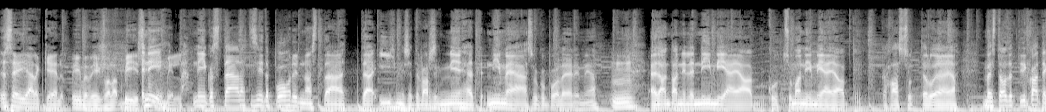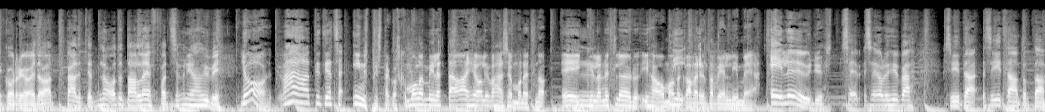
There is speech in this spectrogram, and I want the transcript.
ja sen jälkeen viime viikolla biisin Niin, nimillä. niin, koska tää lähti siitä pohdinnasta, että ihmiset ja varsinkin miehet nimeää sukupuolielimiä. Mm. Että antaa niille nimiä ja kutsumanimiä ja hassutteluja. Ja me sitten otettiin kategorioita, vaan päätettiin, että no otetaan leffat. Ja se meni ihan hyvin. Joo, vähän haettiin, tiedätkö, inspistä, koska molemmille tämä aihe oli vähän semmonen, että no ei mm. kyllä nyt löydy ihan omalta Niin. kaverilta vielä nimeä. Ei löydy. Se, se oli hyvä. Siitä, siitä on tota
